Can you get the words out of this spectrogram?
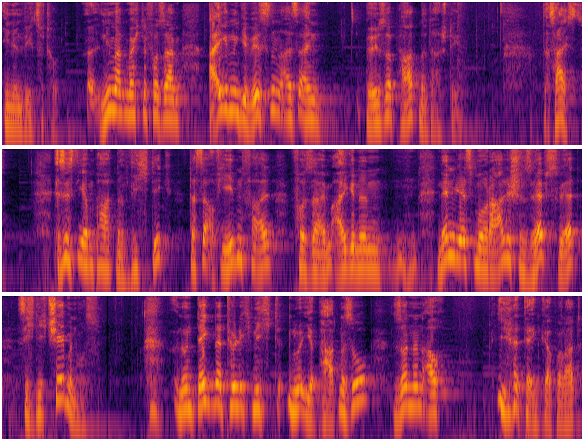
Ihnen weh zu tun. Äh, niemand möchte vor seinem eigenen Gewissen als ein böser Partner dastehen. Das heißt, es ist Ihrem Partner wichtig, dass er auf jeden Fall vor seinem eigenen, nennen wir es moralischen Selbstwert, sich nicht schämen muss. Nun denkt natürlich nicht nur Ihr Partner so, sondern auch Ihr Denkapparat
